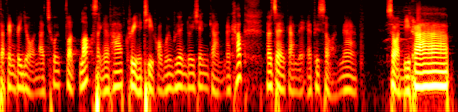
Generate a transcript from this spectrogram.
จะเป็นประโยชน์และช่วยปลดล็อกศักยภาพครีเอทีฟของเพื่อนๆด้วยเช่นกันนะครับแล้วเจอกันในเอพิโซดหน้า สวัสดีครับ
